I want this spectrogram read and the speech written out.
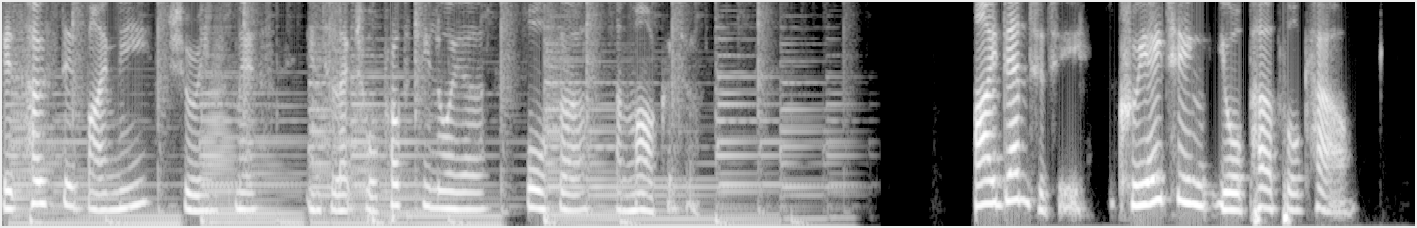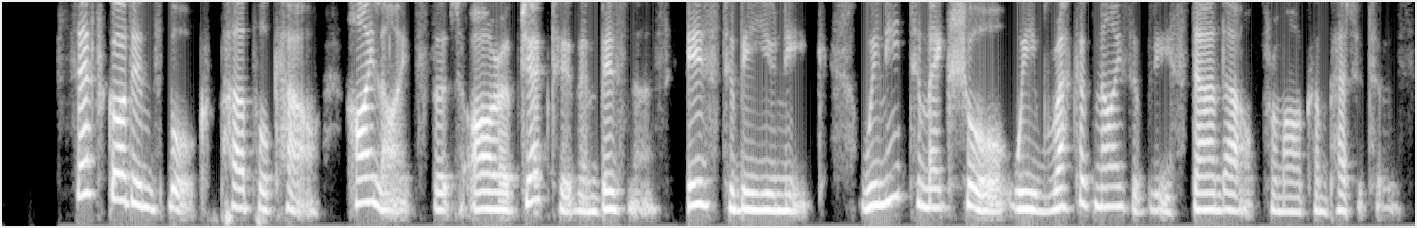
It's hosted by me, Shireen Smith, intellectual property lawyer, author, and marketer. Identity Creating Your Purple Cow Seth Godin's book, Purple Cow, highlights that our objective in business is to be unique. We need to make sure we recognizably stand out from our competitors.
